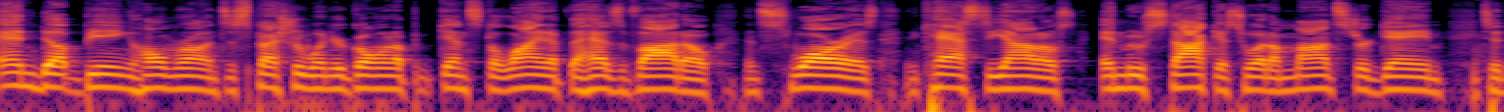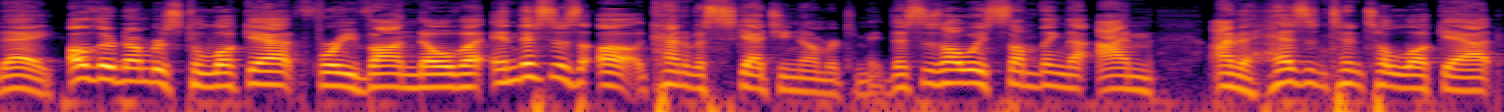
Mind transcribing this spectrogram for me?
end up being home runs, especially when you're going up against a lineup that has Votto and Suarez and Castellanos and Moustakas, who had a monster game today. Other numbers to look at for Ivan Nova, and this is a kind of a sketchy number to me. This is always something that I'm I'm hesitant to look at,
